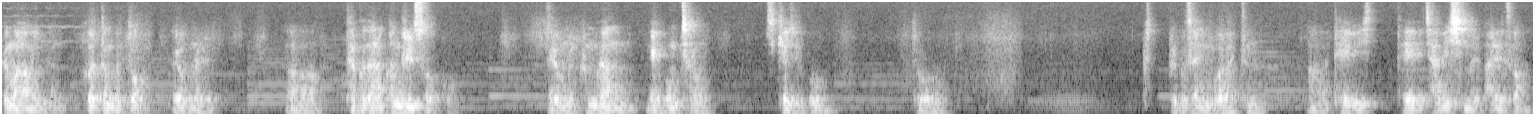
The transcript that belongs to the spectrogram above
그 마음이면 그 어떤 것도 여러분을 어, 털끝 하나 건드릴 수 없고 여러분을 금강의 몸처럼 지켜주고 또 불보살님과 같은 어, 대비, 대자비심을 발해서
